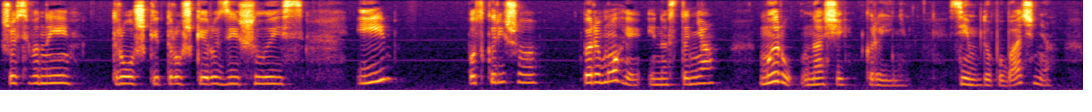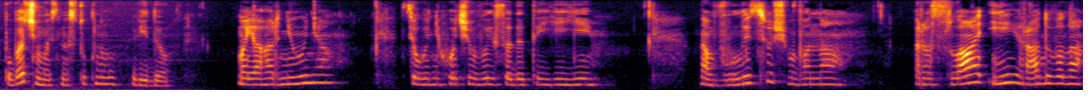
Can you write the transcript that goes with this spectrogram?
щось вони трошки-трошки розійшлись. І поскорішого перемоги і настання миру в нашій країні. Всім до побачення. Побачимось в наступному відео. Моя гарнюня. Сьогодні хочу висадити її на вулицю, щоб вона росла і радувала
